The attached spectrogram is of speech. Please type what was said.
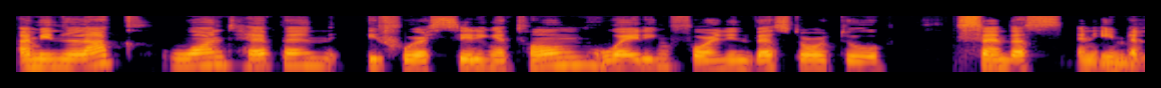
I mean, luck won't happen if we're sitting at home waiting for an investor to send us an email.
